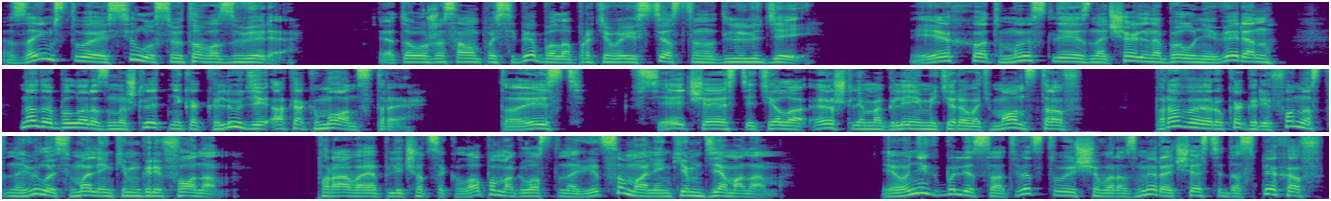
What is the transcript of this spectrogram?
заимствуя силу Святого Зверя. Это уже само по себе было противоестественно для людей. Их ход мысли изначально был неверен, надо было размышлять не как люди, а как монстры. То есть, все части тела Эшли могли имитировать монстров, правая рука Грифона становилась маленьким Грифоном. Правое плечо Циклопа могло становиться маленьким демоном. И у них были соответствующего размера части доспехов,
